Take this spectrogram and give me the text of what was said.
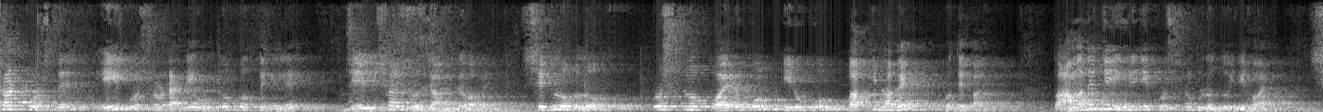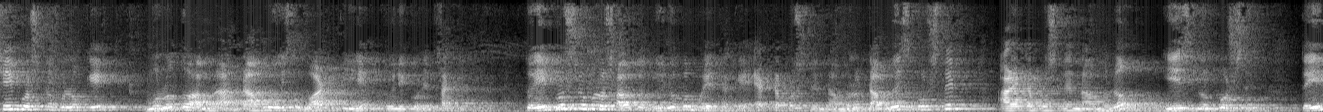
short question এই প্রশ্নটাকে উত্তর করতে গেলে যে বিষয়গুলো জানতে হবে, সেগুলো হলো প্রশ্ন কয় রকম কীরকম বা কীভাবে হতে পারে। তো আমাদের যে ইংরেজি প্রশ্নগুলো তৈরি হয়, সেই প্রশ্নগুলোকে মূলত আমরা ডাব্লিউএস ওয়ার্ড দিয়ে তৈরি করে থাকি। তো এই প্রশ্নগুলো সাধারণত দুই রকম হয়ে থাকে। একটা প্রশ্নের নাম হলো ডাব্লিউএস কোশ্চেন আর একটা প্রশ্নের নাম হলো ইয়েস নো কোশ্চেন তো এই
